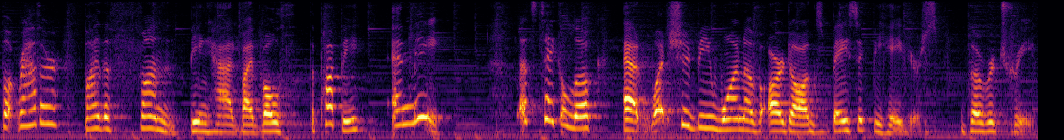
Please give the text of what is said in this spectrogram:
but rather by the fun being had by both the puppy and me. Let's take a look at what should be one of our dog's basic behaviors, the retrieve.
